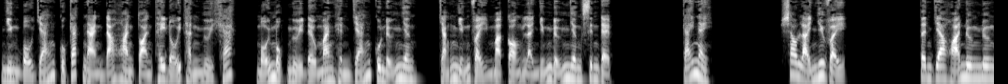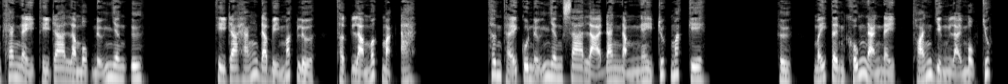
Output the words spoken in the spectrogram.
nhưng bộ dáng của các nàng đã hoàn toàn thay đổi thành người khác, mỗi một người đều mang hình dáng của nữ nhân, chẳng những vậy mà còn là những nữ nhân xinh đẹp. Cái này, sao lại như vậy? Tên gia hỏa nương nương khang này thì ra là một nữ nhân ư? Thì ra hắn đã bị mắc lừa, thật là mất mặt a. Thân thể của nữ nhân xa lạ đang nằm ngay trước mắt kia. Hừ, mấy tên khốn nạn này thoáng dừng lại một chút,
